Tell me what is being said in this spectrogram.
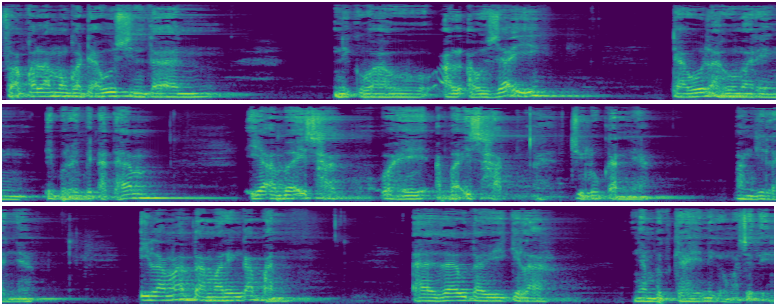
Faqala mongko dawu sinten niku al-Auza'i dawuh maring Ibrahim bin Adam ya Aba Ishaq wahai Aba Ishak eh, julukannya panggilannya. Ilamata maring kapan? Ada utawi kila nyambut kaya ini kau maksudnya.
